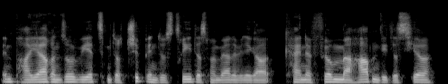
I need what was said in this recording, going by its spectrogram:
in ein paar Jahren so wie jetzt mit der Chip-Industrie, dass wir mehr oder weniger keine Firmen mehr haben, die das hier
